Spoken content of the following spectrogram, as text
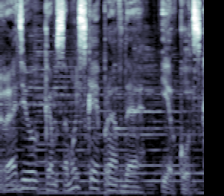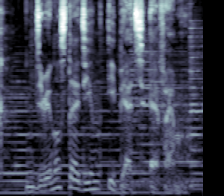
Радио «Комсомольская правда» Иркутск. 91,5 FM.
